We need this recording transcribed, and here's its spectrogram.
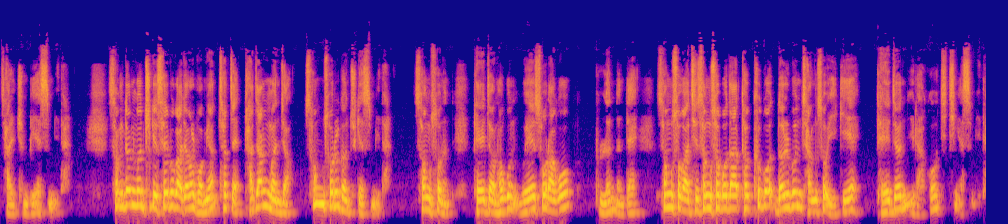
잘 준비했습니다. 성전 건축의 세부 과정을 보면 첫째 가장 먼저 성소를 건축했습니다. 성소는 대전 혹은 외소라고 불렀는데 성소가 지성소보다 더 크고 넓은 장소이기에 대전이라고 지칭했습니다.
